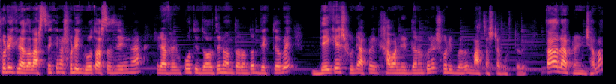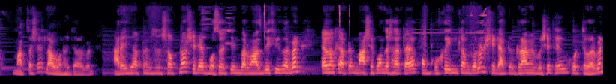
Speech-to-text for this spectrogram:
সঠিক রেজাল্ট আসছে কিনা, সঠিক গ্রোথ আসতেছে কিনা, সেটা আপনাকে প্রতি দশ দিন অন্তর অন্তর দেখতে হবে, দেখে শুনে আপনাকে খাবার নির্ধারণ করে সঠিকভাবে মাছ চাষটা করতে হবে। তাহলে আপনি ইনশাল্লাহ মাছ চাষে লাভবান হতে পারবেন। আর এই যে আপনার স্বপ্ন, সেটা বছরে তিনবার মাছ বিক্রি করবেন এবং আপনার মাসে পঞ্চাশ হাজার টাকা কমপক্ষে ইনকাম করবেন, সেটা আপনার গ্রামে বসে থেকে করতে পারবেন।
